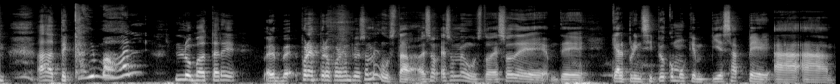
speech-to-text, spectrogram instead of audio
ah, ¿te cae mal? Lo mataré. Eh, pero, por ejemplo, eso me gustaba, eso, eso me gustó, eso de, de que al principio como que empieza a, a,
